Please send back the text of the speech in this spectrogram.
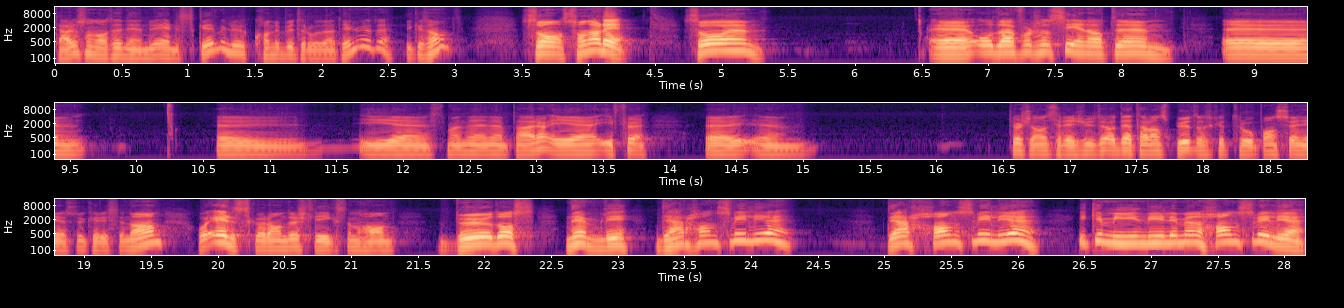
Det er jo sånn at Den du elsker, du, kan du betro deg til. vet du, ikke sant? Så, sånn er det. Så, eh, og Derfor så sier han at eh, eh, i, eh, Som jeg nevnte her, i, i, i 1. Johannes 3, og dette er hans bud, at vi skulle tro på Hans Sønn Jesus Kristi navn og elske hverandre slik som Han bød oss. Nemlig det er Hans vilje. Det er Hans vilje. Ikke min vilje, men Hans vilje.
